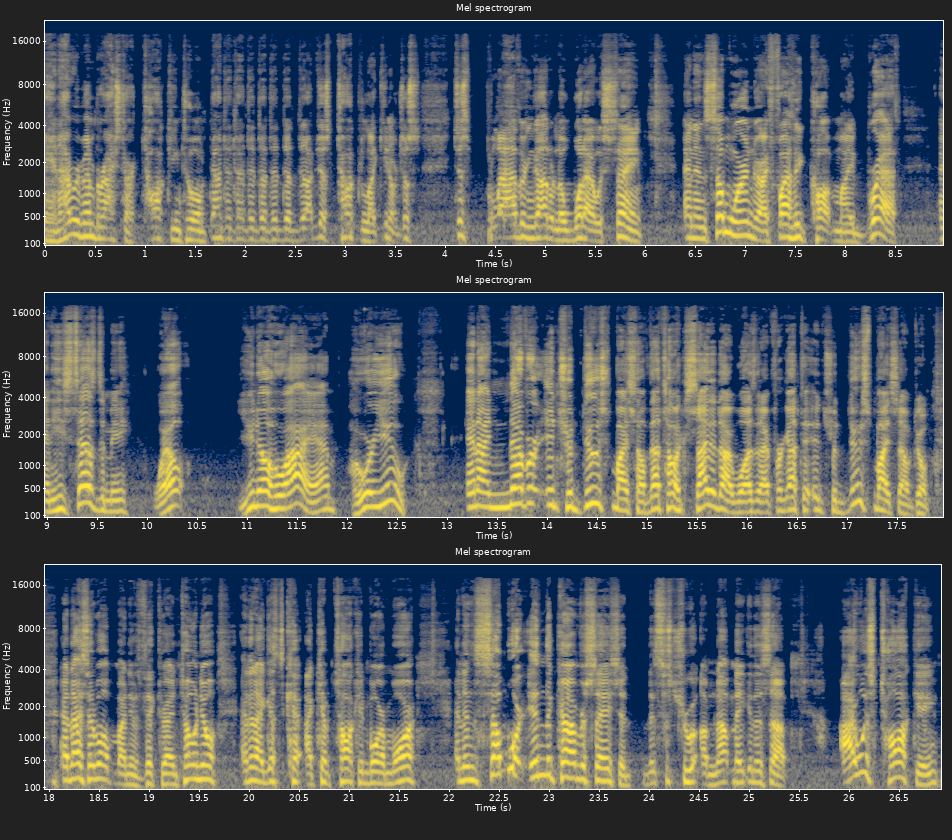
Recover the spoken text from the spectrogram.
And I remember I start talking to him, da, da, da, I'm just talking like, you know, just just blathering. I don't know what I was saying. And then somewhere in there, I finally caught my breath. And he says to me, Well, you know who I am. Who are you? And I never introduced myself. That's how excited I was, and I forgot to introduce myself to him. And I said, "Well, my name is Victor Antonio," and then I guess I kept talking more and more. And then somewhere in the conversation, this is true. I'm not making this up. I was talking.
